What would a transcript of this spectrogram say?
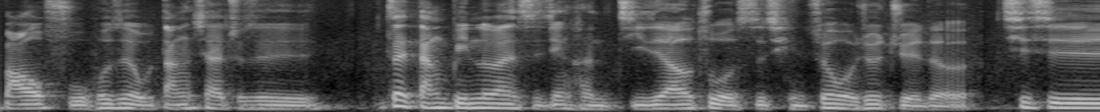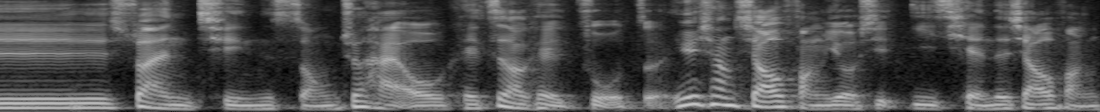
包袱，或者我当下就是在当兵那段时间很急着要做的事情，所以我就觉得其实算轻松，就还 OK，至少可以坐着。因为像消防有些以前的消防。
